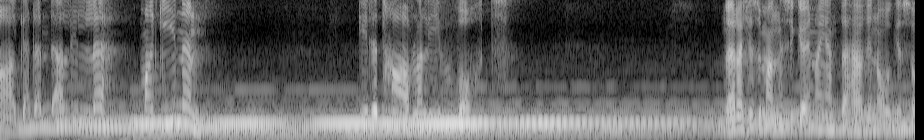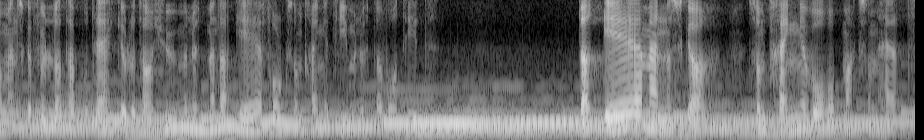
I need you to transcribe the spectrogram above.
lage den der lille marginen i det travle livet vårt. Nå er det ikke så mange sigøynerjenter her i Norge som en skal følge til apoteket, og det tar 20 minutter, men det er folk som trenger 10 minutter av vår tid. Det er mennesker som trenger vår oppmerksomhet.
